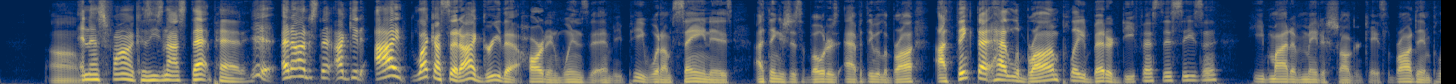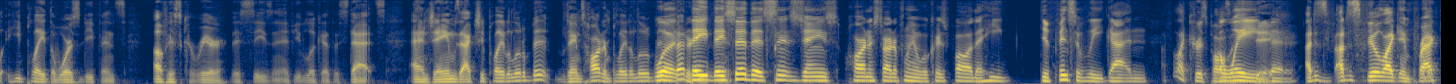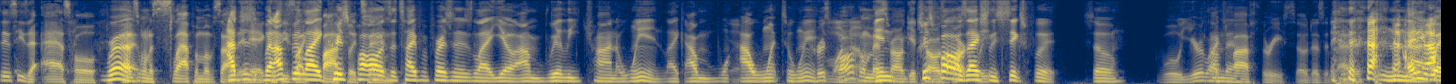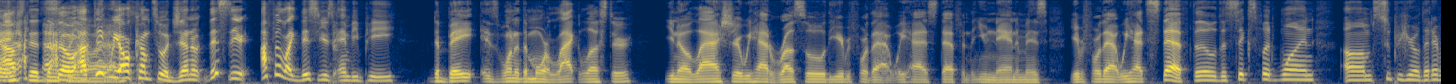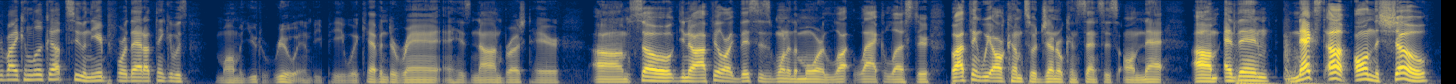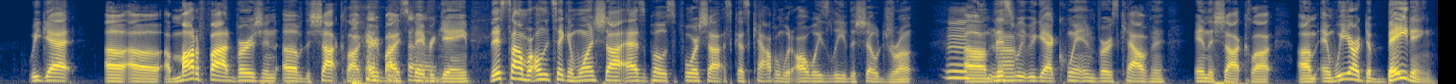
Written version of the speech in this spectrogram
Um, and that's fine because he's not stat padding. yeah, and I understand. I get. It. I like I said, I agree that Harden wins the MVP. What I'm saying is, I think it's just voters' apathy with LeBron. I think that had LeBron played better defense this season, he might have made a stronger case. LeBron didn't. Play, he played the worst defense of his career this season. If you look at the stats, and James actually played a little bit. James Harden played a little bit What better. they they said that since James Harden started playing with Chris Paul, that he defensively gotten I feel like Chris Paul's way a dick. better. I just I just feel like in practice he's an asshole. Bruh. I just want to slap him upside I the head. but 'cause I feel like, five Chris Paul 10. is the type of person who's like, yo, I'm really trying to win. Like I'm, Yeah. I want to win. Chris Paul gonna mess and around and get Chris Charles Paul is actually six foot, so Well, you're like Calm down. five three, so does it matter? anyway, I'll still so I your think we ass. all come to a general. This year, I feel like this year's MVP debate is one of the more lackluster. You know, last year we had Russell. The year before that we had Steph and the unanimous. The year before that we had Steph, the the six foot one um superhero that everybody can look up to. And the year before that, I think it was Mama, you the real MVP with Kevin Durant and his non brushed hair. Um, so you know, I feel like this is one of the more la- lackluster, but I think we all come to a general consensus on that. Um, and then next up on the show, we got uh, a, a modified version of the shot clock, everybody's favorite game. This time we're only taking one shot as opposed to four shots because Calvin would always leave the show drunk. Mm, Um, this nah. week we got Quentin versus Calvin in the shot clock, um, and we are debating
